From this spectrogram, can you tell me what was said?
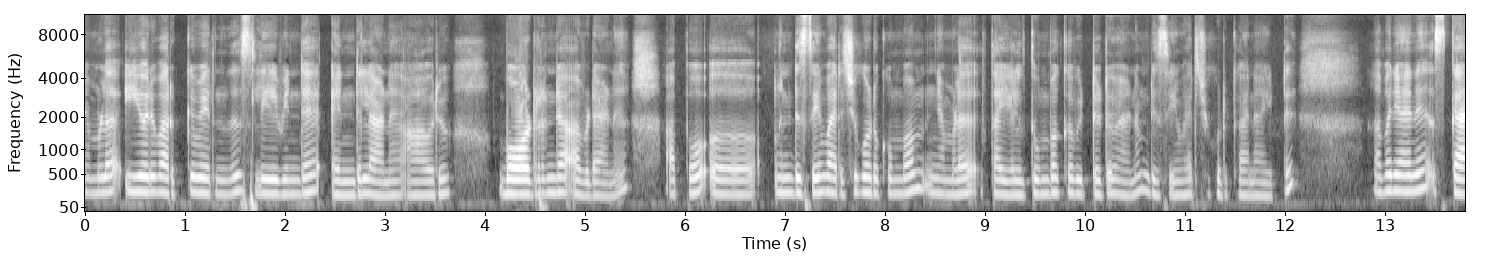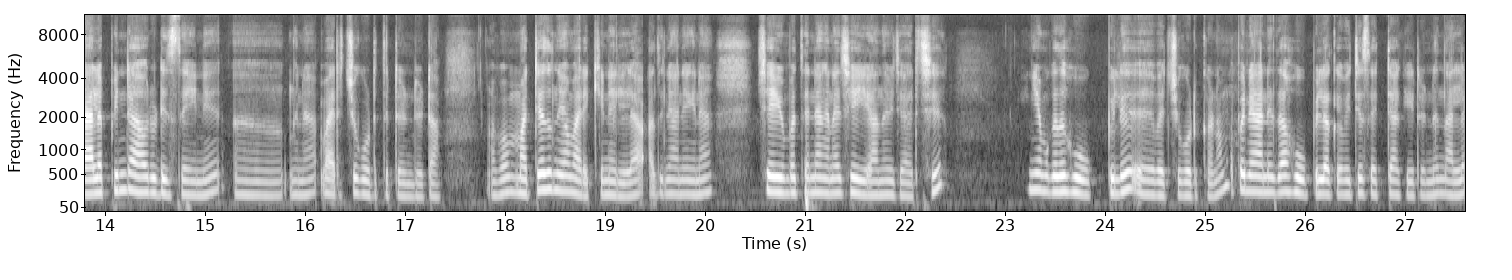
നമ്മൾ ഈ ഒരു വർക്ക് വരുന്നത് സ്ലീവിന്റെ എൻഡിലാണ് ആ ഒരു ബോർഡറിന്റെ അവിടെയാണ്. അപ്പോൾ അങ്ങനെ ഡിസൈൻ വരച്ച് കൊടുക്കുമ്പം നമ്മൾ തയ്യൽ തുമ്പൊക്കെ വിട്ടിട്ട് വേണം ഡിസൈൻ വരച്ച് കൊടുക്കാനായിട്ട്. അപ്പോൾ ഞാൻ സ്കാലപ്പിന്റെ ആ ഒരു ഡിസൈന് ഇങ്ങനെ വരച്ച് കൊടുത്തിട്ടുണ്ട് കേട്ടോ അപ്പം മറ്റേതൊന്നും ഞാൻ വരയ്ക്കണില്ല. അത് ഞാനിങ്ങനെ ചെയ്യുമ്പോൾ തന്നെ അങ്ങനെ ചെയ്യാമെന്ന് വിചാരിച്ച്. ഇനി നമുക്കത് ഹൂപ്പിൽ വെച്ച് കൊടുക്കണം. അപ്പോൾ ഞാനിത് ആ ഹൂപ്പിലൊക്കെ വെച്ച് സെറ്റാക്കിയിട്ടുണ്ട്. നല്ല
